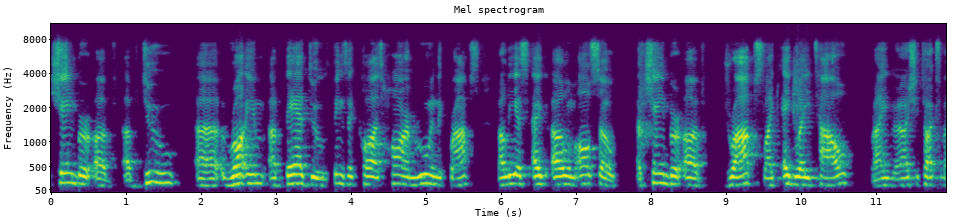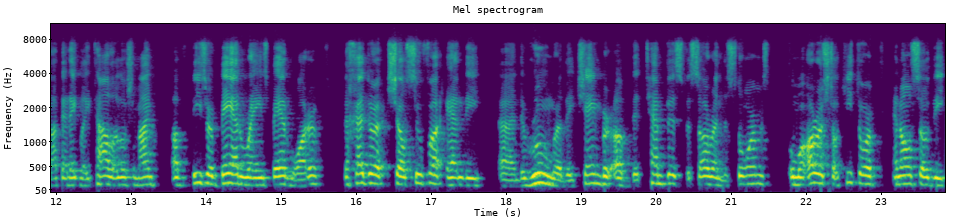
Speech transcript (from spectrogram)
chamber of, of dew, uh, ra'im, of bad dew, things that cause harm, ruin the crops. Aliyas Olam, also a chamber of drops like Eglay Tal, right? Uh, she talks about that Eglay Tal, of these are bad rains, bad water the Chedra Shel Sufa and the uh, the room or the chamber of the tempest, Vasara and the storms, Uma'ara Shel Kitor, and also the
